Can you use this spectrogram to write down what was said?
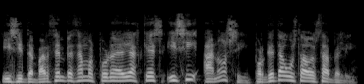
y si te parece empezamos por una de ellas que es Easy Anosi. ¿Por qué te ha gustado esta peli?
